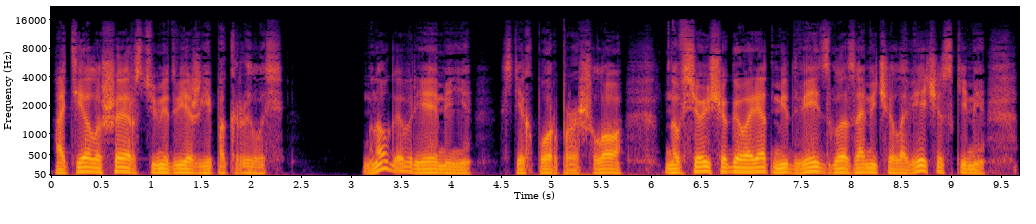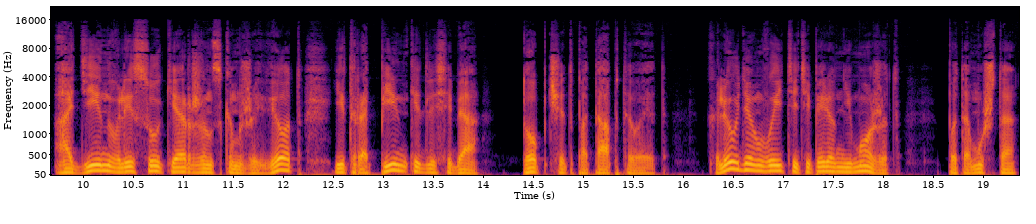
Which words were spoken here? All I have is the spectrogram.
а тело шерстью медвежьей покрылось. Много времени с тех пор прошло, но все еще, говорят, медведь с глазами человеческими, один в лесу Керженском живет и тропинки для себя топчет, потаптывает. К людям выйти теперь он не может, потому что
